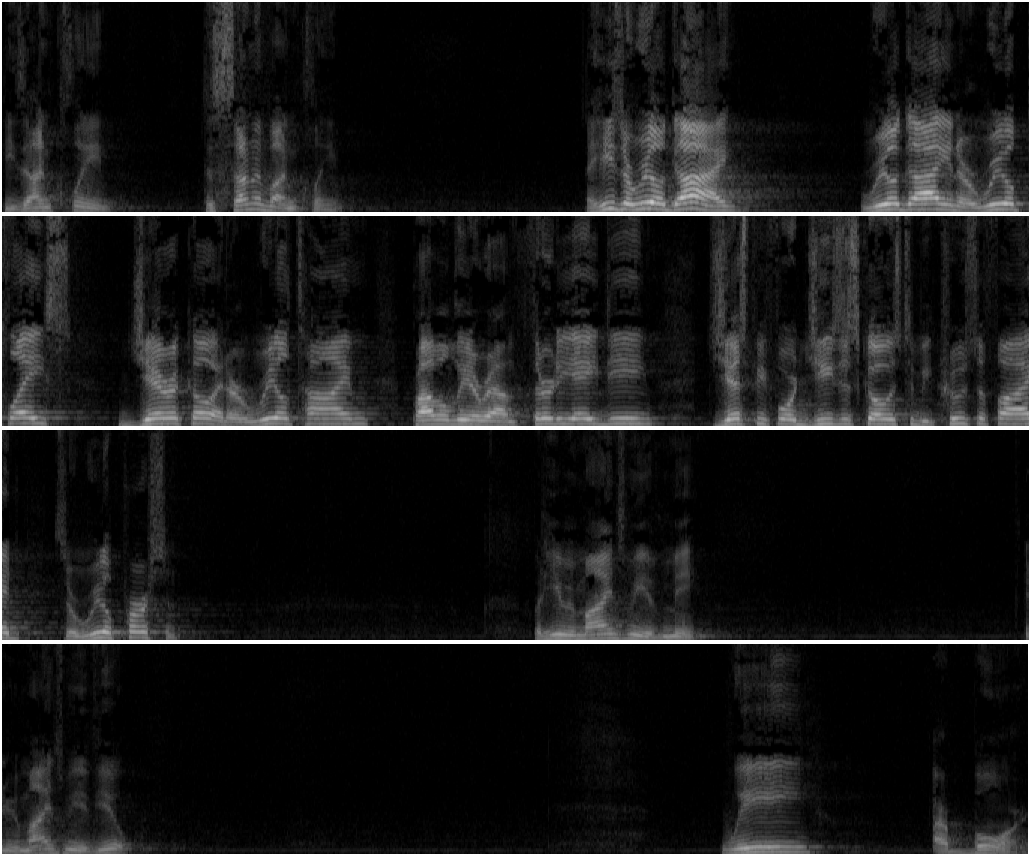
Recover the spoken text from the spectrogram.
He's unclean, the son of unclean. Now, he's a real guy, real guy in a real place, Jericho at a real time, probably around 30 AD, just before Jesus goes to be crucified. He's a real person. But he reminds me of me. It reminds me of you. We are born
